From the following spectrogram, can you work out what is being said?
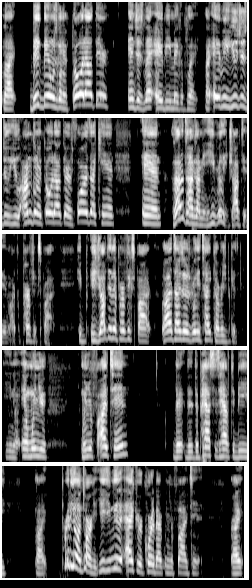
Like Big Ben was gonna throw it out there and just let AB make a play. Like AB, you just do you. I'm gonna throw it out there as far as I can. And a lot of times, I mean, he really dropped it in like a perfect spot. He he dropped it in the perfect spot. A lot of times it was really tight coverage because you know, and when you're when you're five ten, the, the the passes have to be like pretty on target. You, you need an accurate quarterback when you're five ten, right?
